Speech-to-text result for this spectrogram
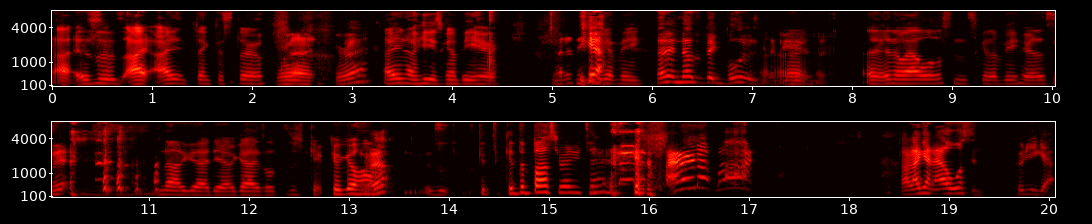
Uh, this was, I I didn't think this through. right, right. I didn't know he was gonna be here. I didn't, yeah, at me. I didn't know the big blue was to be here. But, I didn't know Al Wilson's gonna be here. This yeah. not a good idea, guys. Let's just get, could go home. Well, Get, get the bus ready, Tim. Fire it up, boy. All right, I got Al Wilson. Who do you got?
